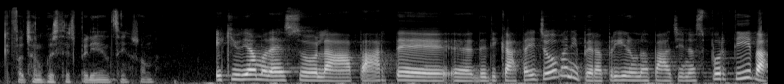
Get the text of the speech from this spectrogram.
che facciano queste esperienze insomma. E chiudiamo adesso la parte eh, dedicata ai giovani per aprire una pagina sportiva.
